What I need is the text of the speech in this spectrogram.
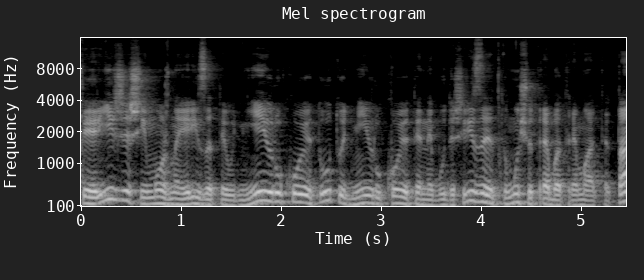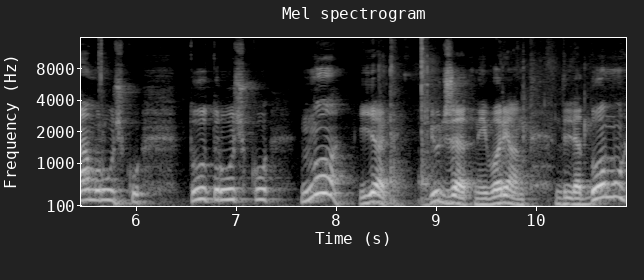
Ти ріжеш і можна і різати однією рукою, тут однією рукою ти не будеш різати, тому що треба тримати там ручку, тут ручку. Ну, як бюджетний варіант для дому,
